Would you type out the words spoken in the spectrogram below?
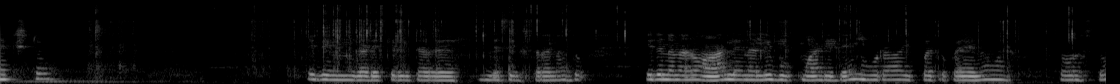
ನೆಕ್ಸ್ಟು ಇದು ಹಿಂಗಡೆ ಕಿರೀಟ ಹಿಂದೆ ಸಿಗ್ತಾರಲ್ಲ ಅದು. ಇದನ್ನು ನಾನು ಆನ್ಲೈನಲ್ಲಿ ಬುಕ್ ಮಾಡಿದ್ದೆ. ನೂರ ಇಪ್ಪತ್ತು ರೂಪಾಯಿನೇನೋ ತೋರಿಸ್ತು.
